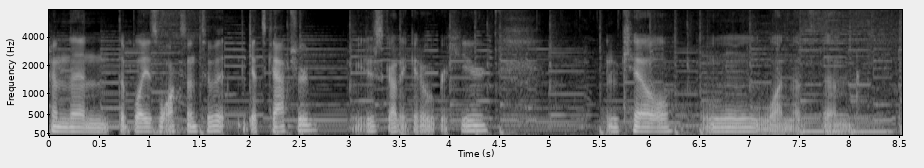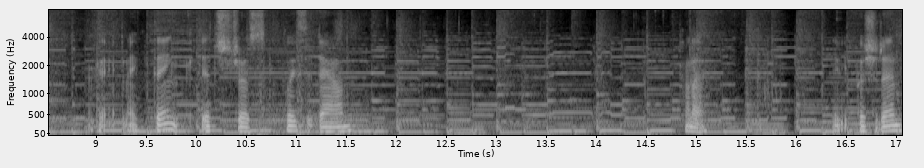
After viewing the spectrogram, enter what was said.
and then the blaze walks into it and gets captured. We just gotta get over here and kill one of them. Okay, and I think it's just place it down. Kind of maybe push it in.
